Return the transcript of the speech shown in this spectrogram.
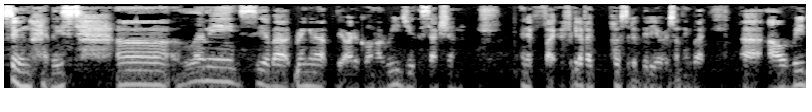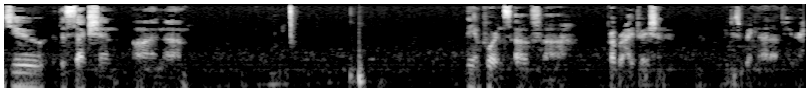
soon, at least. Uh, let me see about bringing up the article, and I'll read you the section. And if I, I forget if I posted a video or something, but uh, I'll read you the section on um, the importance of uh, proper hydration. Let me just bring that up here.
